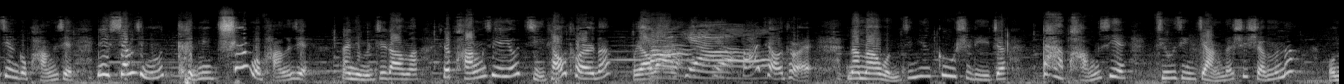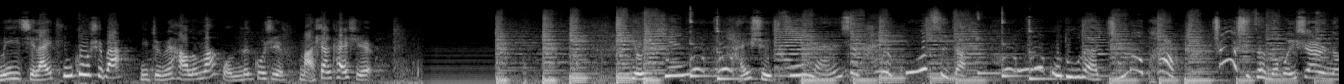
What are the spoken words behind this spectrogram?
见过螃蟹，也相信你们肯定吃过螃蟹。那你们知道吗？这螃蟹有几条腿呢？不要忘了，八条八条腿。那么我们今天故事里这大螃蟹究竟讲的是什么呢？我们一起来听故事吧。你准备好了吗？我们的故事马上开始。有一天，海水突然像开了锅似的，咕嘟咕嘟的直冒泡，这是怎么回事儿呢？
